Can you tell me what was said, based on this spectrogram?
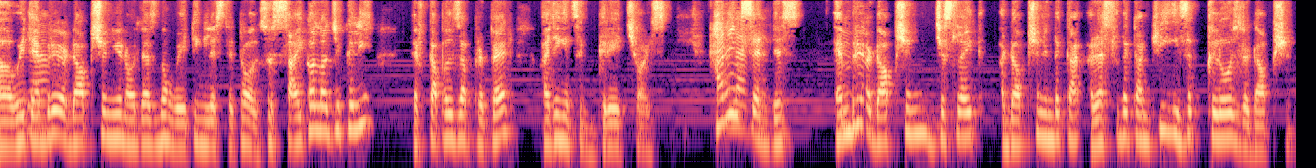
Uh, with yeah. embryo adoption, you know, there's no waiting list at all. So psychologically, if couples are prepared, I think it's a great choice. Having said this, embryo adoption, just like adoption in the rest of the country, is a closed adoption,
